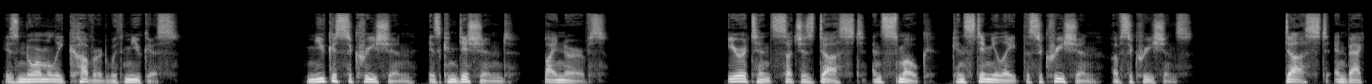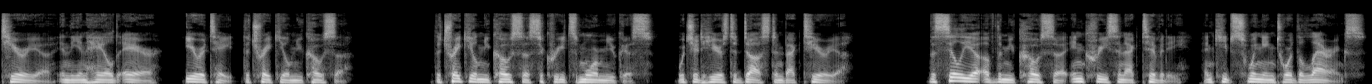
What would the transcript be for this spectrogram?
is normally covered with mucus. Mucus secretion is conditioned by nerves. Irritants such as dust and smoke can stimulate the secretion of secretions. Dust and bacteria in the inhaled air irritate the tracheal mucosa. The tracheal mucosa secretes more mucus, which adheres to dust and bacteria. The cilia of the mucosa increase in activity and keep swinging toward the larynx,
